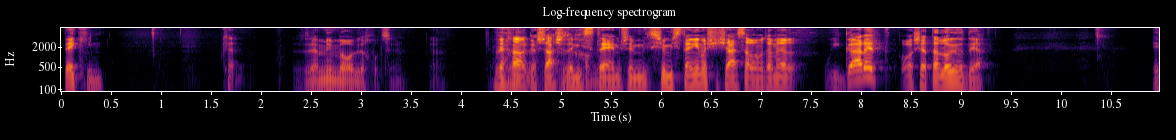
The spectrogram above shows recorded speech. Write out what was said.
טקים. זה ימים מאוד לחוצים. כן. ואיך ההרגשה שזה. מסתיים, שמ- שמסתיימים ה-16 יום, אתה אומר, we got it, או שאתה לא יודע. אמ,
